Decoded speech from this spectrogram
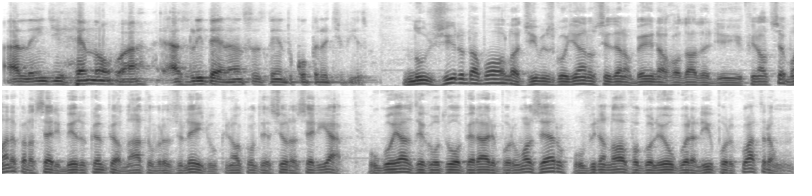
além de renovar as lideranças dentro do cooperativismo. No giro da bola, times goianos se deram bem na rodada de final de semana pela Série B do Campeonato Brasileiro, o que não aconteceu na Série A. O Goiás derrotou o Operário por 1 a 0, o Vila Nova goleou o Guarani por 4 a 1.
